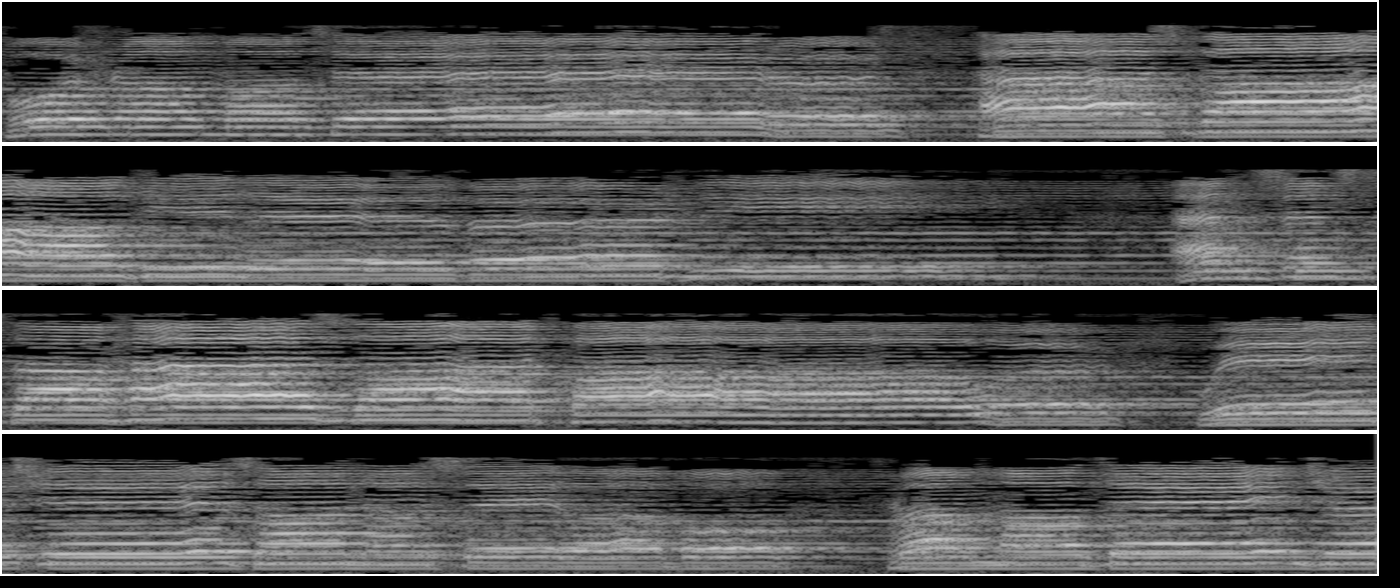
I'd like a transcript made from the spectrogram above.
For from thou that power which is from all danger.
